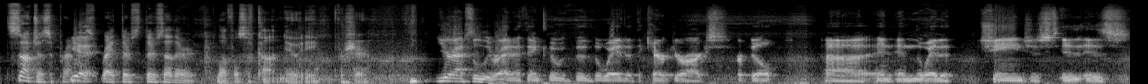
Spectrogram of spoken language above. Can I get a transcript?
it's not just a premise, Yeah. right? There's there's other levels of continuity for sure. You're absolutely right. I think the the, the way that the character arcs are built, uh, and and the way that change is is, is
